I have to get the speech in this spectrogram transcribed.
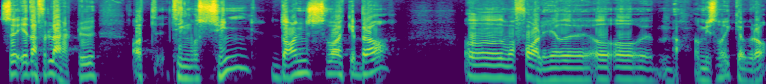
Så jeg Derfor lærte du at ting var synd. Dans var ikke bra. Og det var farlig, og, og, og ja, var mye som ikke bra.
